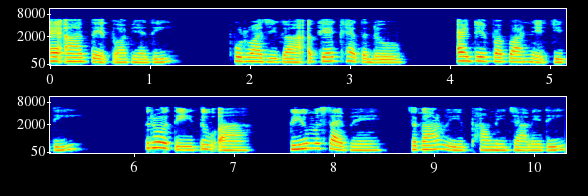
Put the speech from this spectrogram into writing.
အံ့အားသင့်သွားပြန်သည်ဖိုးထွားကြီးကအကဲခတ်သလိုအိုက်တေပပနှင့်ကြည့်သည်သူတို့သည်သူ့အားဂယုမဆိုင်ပင်စကားတွေဖောင်းနေကြလေသည်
